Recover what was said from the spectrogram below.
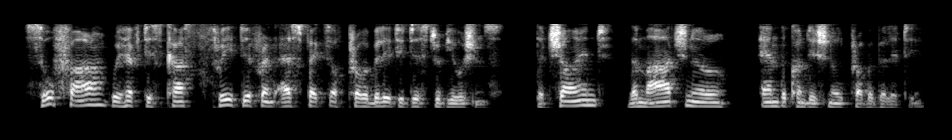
So far, we have discussed three different aspects of probability distributions the joint, the marginal, and the conditional probability.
